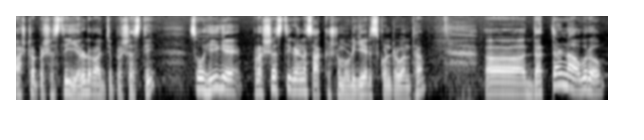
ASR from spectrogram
ರಾಷ್ಟ್ರ ಪ್ರಶಸ್ತಿ ಎರಡು ರಾಜ್ಯ ಪ್ರಶಸ್ತಿ. ಸೊ ಹೀಗೆ ಪ್ರಶಸ್ತಿಗಳನ್ನ ಸಾಕಷ್ಟು ಮುಡಿಗೇರಿಸಿಕೊಂಡಿರುವಂಥ ದತ್ತಣ್ಣ ಅವರು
